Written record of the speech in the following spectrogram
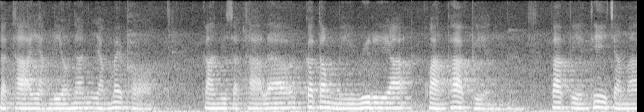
ศรัทธาอย่างเดียวนั้นยังไม่พอ การมีศรัทธาแล้วก็ต้องมีวิริยะความภาคเพียรภาคเพียรที่จะมา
